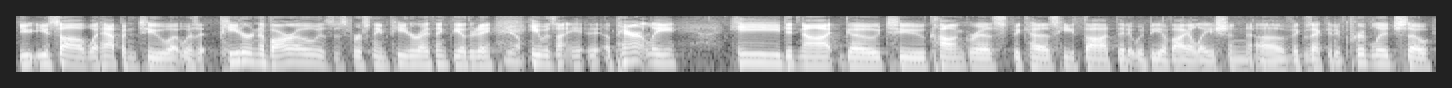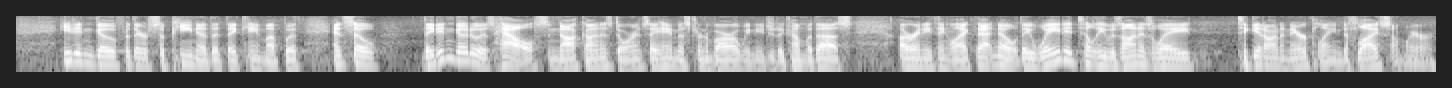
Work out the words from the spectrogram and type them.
you, you saw what happened to what was it? Peter Navarro is his first name. Peter, I think, the other day. Yep. He was uh, apparently he did not go to Congress because he thought that it would be a violation of executive privilege. So he didn't go for their subpoena that they came up with. And so they didn't go to his house and knock on his door and say, "Hey, Mr. Navarro, we need you to come with us," or anything like that. No, they waited till he was on his way to get on an airplane to fly somewhere.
